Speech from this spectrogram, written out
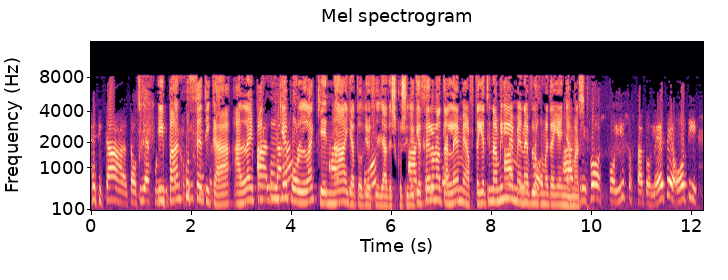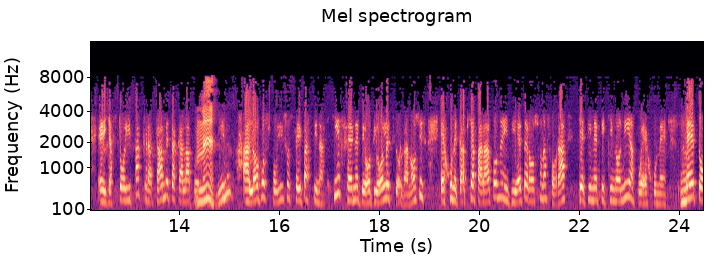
θετικά τα οποία έχουν Υπάρχουν θετικά, αλλά υπάρχουν και πολλά κενά για το 2022 και θέλω να τα λέμε αυτά γιατί να μην λέμε να ευλογούμε τα γένια μας. Ακριβώς, πολύ σωστά το λέτε ότι ε, γι' αυτό είπα κρατάμε τα καλά που ναι. έχουν γίνει αλλά όπως πολύ σωστά είπα στην αρχή φαίνεται ότι όλες οι οργανώσεις έχουν κάποια παράπονα ιδιαίτερα όσον αφορά και την επικοινωνία που έχουν με το,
